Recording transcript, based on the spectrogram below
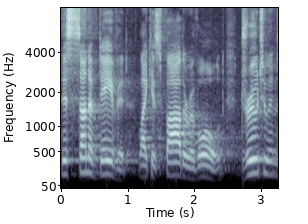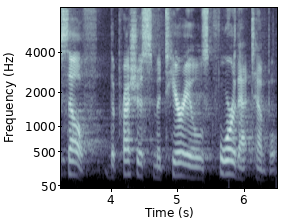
This son of David, like his father of old, drew to himself the precious materials for that temple,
